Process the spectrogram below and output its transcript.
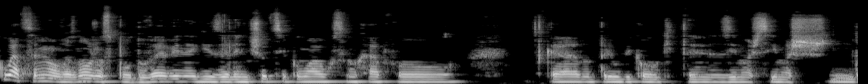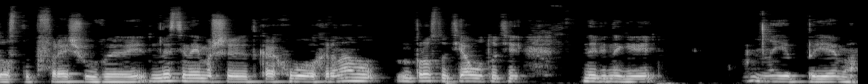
Когато съм имал възможност плодове, винаги зеленчуци по-малко съм хапвал. Така, при обиколките взимаш си, имаш достъп фрешове. Наистина имаше така хубава храна, но просто тялото ти не винаги я приема.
